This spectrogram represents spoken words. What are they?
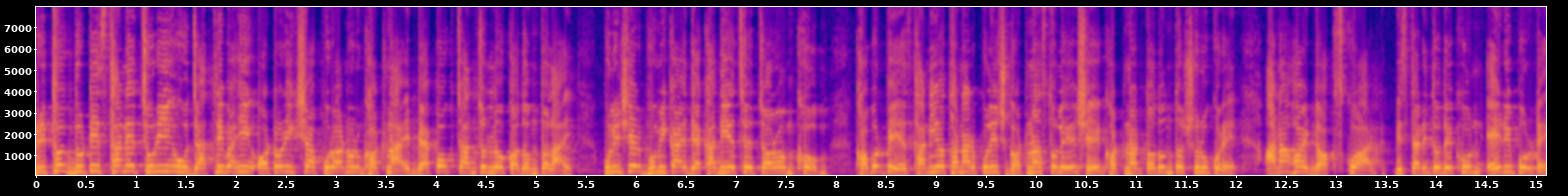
পৃথক দুটি স্থানে চুরি ও যাত্রীবাহী অটোরিকশা পুরানোর ঘটনায় ব্যাপক চাঞ্চল্য কদমতলায়। পুলিশের ভূমিকায় দেখা দিয়েছে চরম ক্ষোভ। খবর পেয়ে স্থানীয় থানার পুলিশ ঘটনাস্থলে এসে ঘটনার তদন্ত শুরু করে। আনা হয় ডগ স্কোয়াড। বিস্তারিত দেখুন এই রিপোর্টে।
